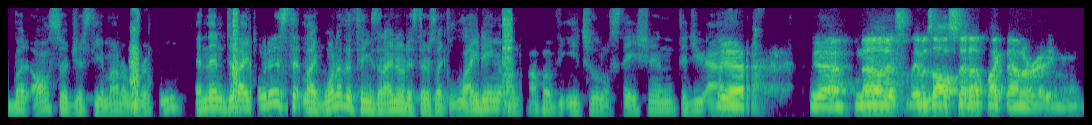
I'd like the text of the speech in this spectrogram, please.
but also just the amount of room. And then did I notice that like one of the things that I noticed there's like lighting on top of each little station. Did you add Yeah. That? Yeah. No, it's it was all set up like that already, man.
